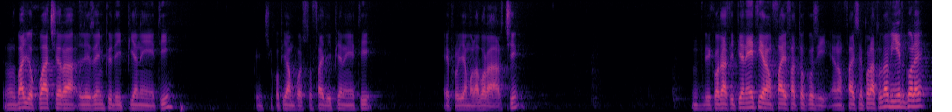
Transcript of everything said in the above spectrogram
se non sbaglio qua c'era l'esempio dei pianeti, quindi ci copiamo questo file dei pianeti e proviamo a lavorarci. Mm, vi ricordate i pianeti era un file fatto così, era un file separato da virgole,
